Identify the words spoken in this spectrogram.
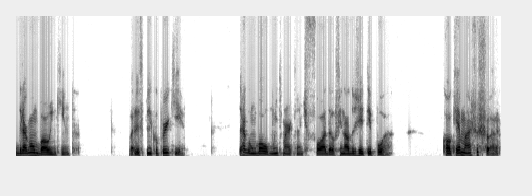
Dragon Ball em quinto. Agora eu explico o porquê. Dragon Ball muito marcante, foda. O final do GT, porra. Qualquer macho chora.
